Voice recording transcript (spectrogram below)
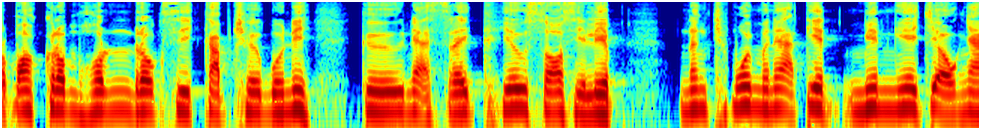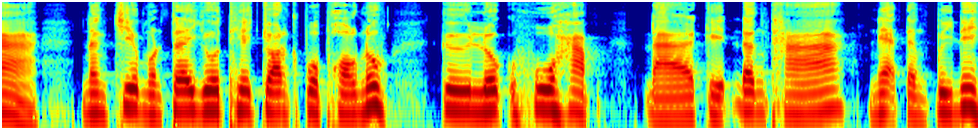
របស់ក្រុមហ៊ុនរកស៊ីកាប់ឈើមួយនេះគឺអ្នកស្រីខៀវសស៊ីលៀបនិងឈ្មោះម្នាក់ទៀតមានងារជាអង្គការនិងជាមន្ត្រីយោធាជាន់ខ្ពស់ផងនោះ គឺលោកហ៊ូហាប់ដែលគេដឹងថាអ្នកទាំងពីរនេះ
